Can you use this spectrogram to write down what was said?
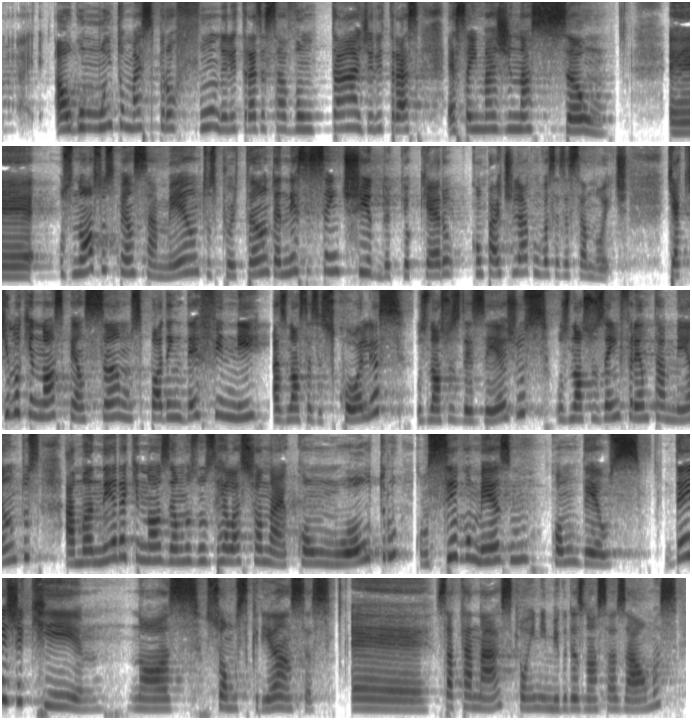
algo muito mais profundo, ele traz essa vontade, ele traz essa imaginação. É, os nossos pensamentos, portanto, é nesse sentido que eu quero compartilhar com vocês essa noite. Que aquilo que nós pensamos podem definir as nossas escolhas, os nossos desejos, os nossos enfrentamentos, a maneira que nós vamos nos relacionar com o outro, consigo mesmo, com Deus. Desde que nós somos crianças, é, Satanás, que é o inimigo das nossas almas,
